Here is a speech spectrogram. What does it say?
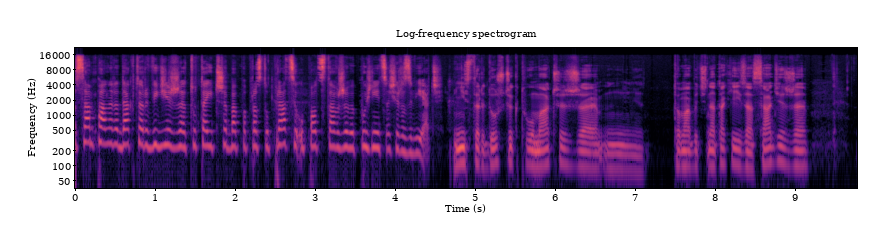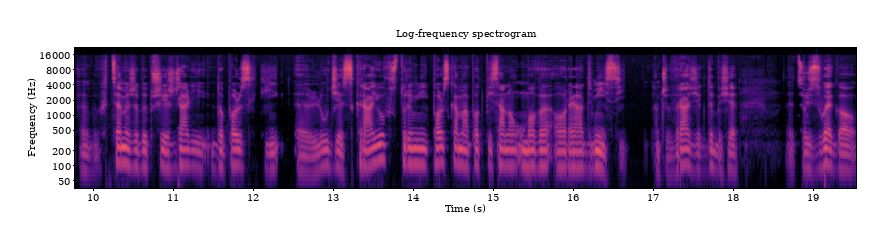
sam pan redaktor widzi, że tutaj trzeba po prostu pracy u podstaw, żeby później coś rozwijać. Minister Duszczyk tłumaczy, że mm, to ma być na takiej zasadzie, że e, chcemy, żeby przyjeżdżali do Polski e, ludzie z krajów, z którymi Polska ma podpisaną umowę o readmisji. Znaczy w razie, gdyby się e, coś złego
